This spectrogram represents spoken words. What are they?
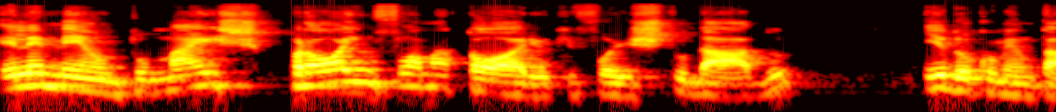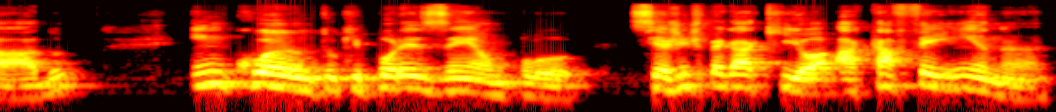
elemento mais pró-inflamatório que foi estudado e documentado, enquanto que, por exemplo, se a gente pegar aqui ó, a cafeína,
